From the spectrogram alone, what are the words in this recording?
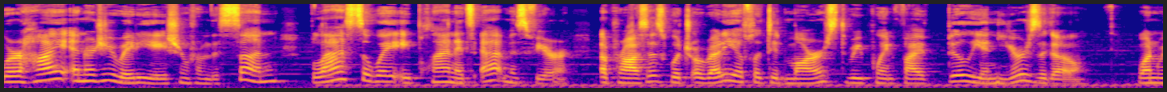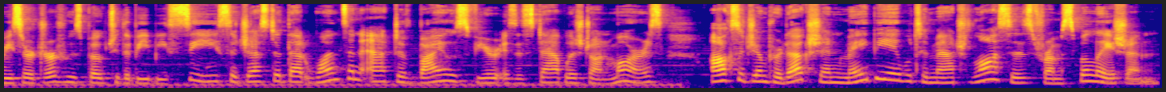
where high energy radiation from the sun blasts away a planet's atmosphere, a process which already afflicted Mars 3.5 billion years ago. One researcher who spoke to the BBC suggested that once an active biosphere is established on Mars, oxygen production may be able to match losses from spallation.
